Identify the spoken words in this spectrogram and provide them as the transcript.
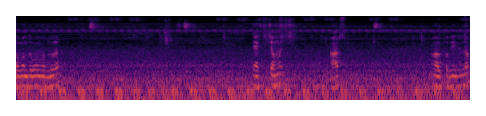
লবণ দেবো বন্ধুরা। এক চামচ আর অল্প দিয়ে দিলাম।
